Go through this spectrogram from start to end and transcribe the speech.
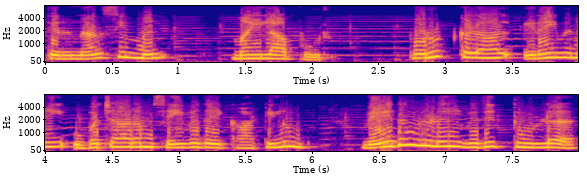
திரு நரசிம்மன் மயிலாப்பூர். பொருட்களால் இறைவனை உபச்சாரம் செய்வதை காட்டிலும் வேதங்களில் விதித்துள்ள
